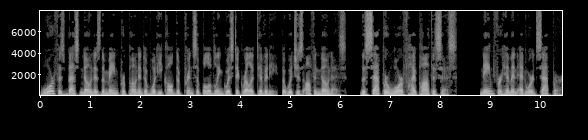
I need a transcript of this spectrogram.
Whorf is best known as the main proponent of what he called the principle of linguistic relativity, but which is often known as the Sapir-Whorf hypothesis, named for him and Edward Sapir.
